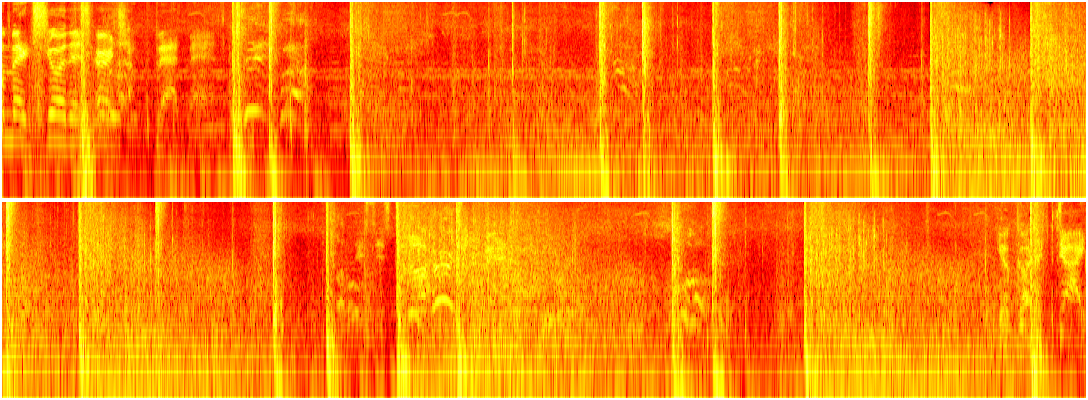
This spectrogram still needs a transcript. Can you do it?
We'll make sure this hurts you, Batman. This is gonna hurt. You're gonna die.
